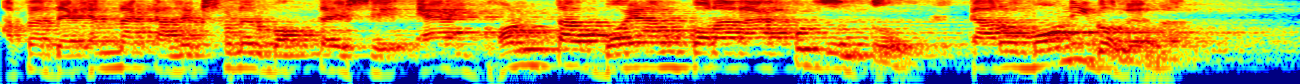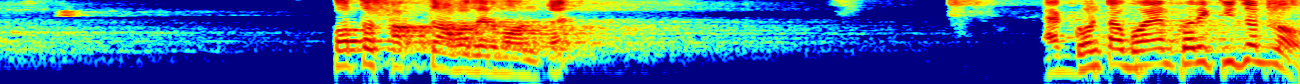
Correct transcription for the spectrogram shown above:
আপনারা দেখেন না কালেকশনের বক্তা এসে এক ঘণ্টা বয়ান করার আগ পর্যন্ত কারও মনই গলে না। কত শক্ত আমাদের মনটা। এক ঘণ্টা বয়ান করে কি জন্য?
